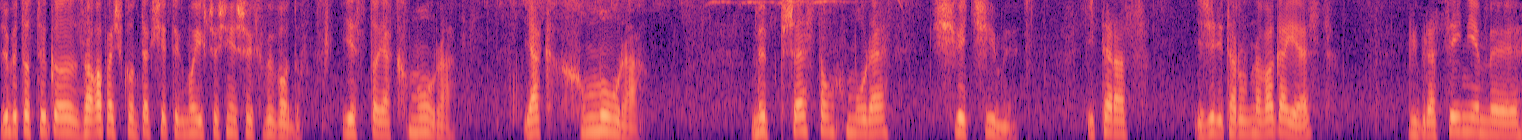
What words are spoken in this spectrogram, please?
żeby, to tylko załapać w kontekście tych moich wcześniejszych wywodów, jest to jak chmura, jak chmura. My przez tą chmurę świecimy. I teraz, jeżeli ta równowaga jest, wibracyjnie my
